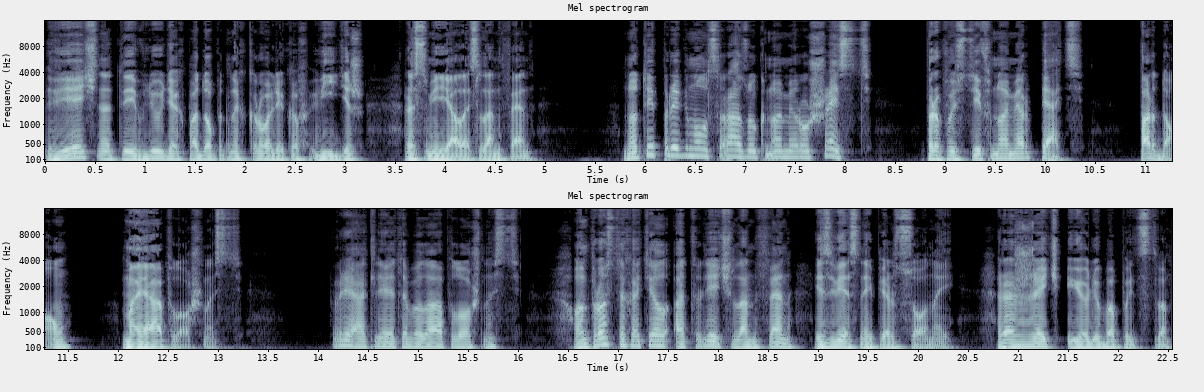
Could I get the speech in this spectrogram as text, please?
«Вечно ты в людях подопытных кроликов видишь», — рассмеялась Ланфен. «Но ты прыгнул сразу к номеру шесть, пропустив номер пять. Пардон, моя оплошность». Вряд ли это была оплошность. Он просто хотел отвлечь Ланфен известной персоной, разжечь ее любопытство.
